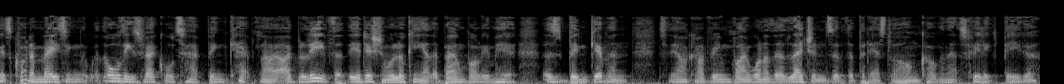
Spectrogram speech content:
it's quite amazing that all these records have been kept. Now, I believe that the edition we're looking at, the bound volume here, has been given to the archive room by one of the legends of the Peninsula Hong Kong, and that's Felix Bieger.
